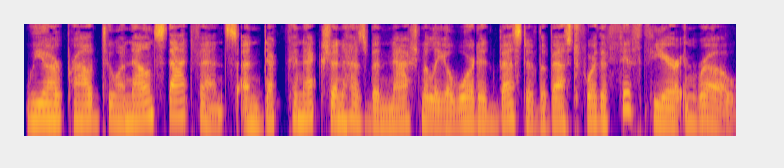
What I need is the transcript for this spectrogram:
We are proud to announce that Fence and Deck Connection has been nationally awarded Best of the Best for the fifth year in row.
